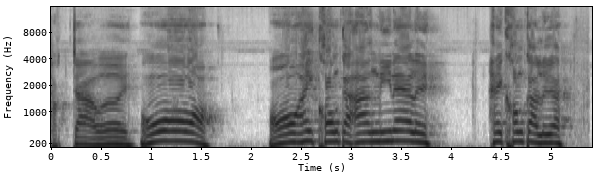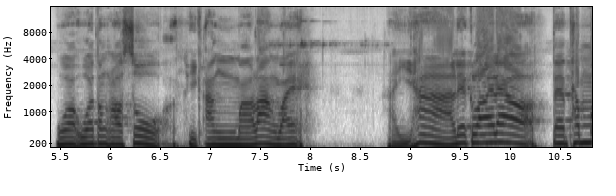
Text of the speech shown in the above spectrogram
พักเจ้าเอ้ยโอ้อ๋อให้คล้องกับอังนี้แน่เลย ให้คล้องกับเรือวัววัวต้องเอาโซ่ อีกอังมาล่างไว้ไอ้ห่าเรียบร้อยแล้ว แต่ทำไม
